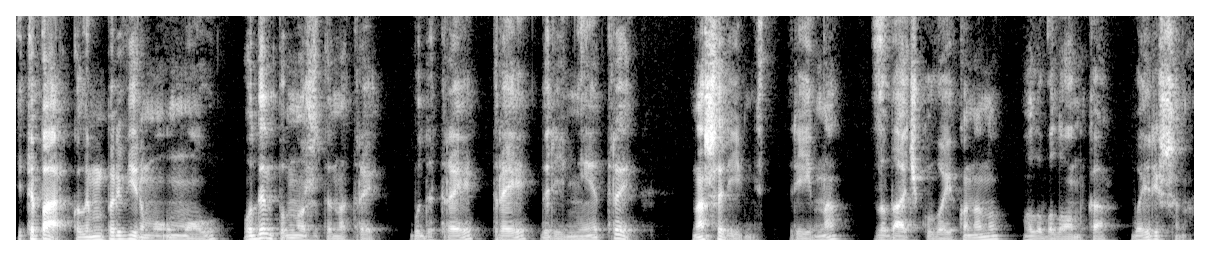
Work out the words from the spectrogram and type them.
І тепер, коли ми перевіримо умову, 1 помножити на 3 буде 3, 3 дорівнює 3. Наша рівність рівна, задачку виконано, головоломка вирішена.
